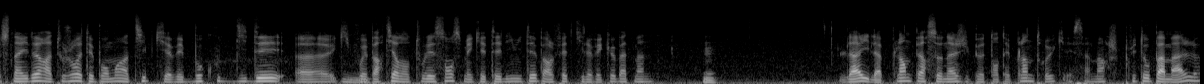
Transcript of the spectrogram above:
Snyder a toujours été pour moi un type qui avait beaucoup d'idées qui Mm. pouvaient partir dans tous les sens, mais qui étaient limitées par le fait qu'il avait que Batman. Mm. Là, il a plein de personnages, il peut tenter plein de trucs, et ça marche plutôt pas mal.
